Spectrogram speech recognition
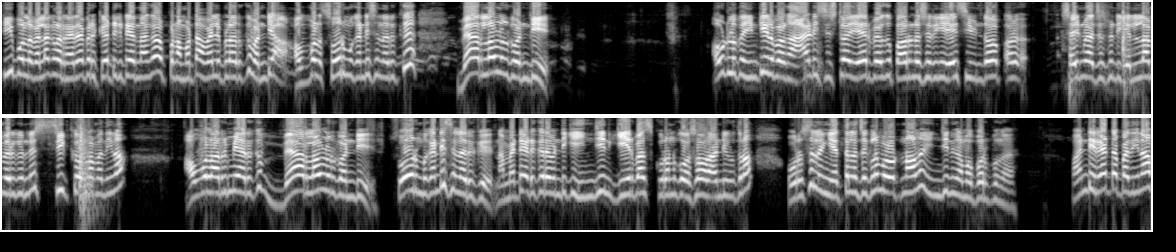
டீ போல வெள்ளை கலர் நிறைய பேர் கேட்டுக்கிட்டே இருந்தாங்க. இப்போ மட்டும் அவைலபிளாக இருக்குது வண்டி அவ்வளோ ஷோரூம் கண்டிஷன் இருக்குது வேற லெவலில் இருக்கு வண்டி. அவுட்ல போய் இன்டீரியர் பாருங்க. Audio system air bag power steering AC window சைன் அட்ஜஸ்ட்மெண்ட் எல்லாமே இருக்கு. சீட் கவர்லாம் பார்த்தீங்கன்னா அவ்வளோ அருமையாக இருக்குது வேற லெவலில் இருக்கு வண்டி. ஷோரூம் கண்டிஷனில் இருக்குது நம்மகிட்ட எடுக்கிற வண்டிக்கு இன்ஜின் கியர் பாஸ் குரனுக்கு ஒரு வண்டி கொடுத்துரும் ஒரு சில நீங்கள் எத்தனை லட்சம் கிலோமீட்டர் ஓட்டினாலும் இன்ஜினுக்கு நம்ம பொறுப்புங்க. வண்டி ரேட்டை பார்த்தீங்கன்னா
